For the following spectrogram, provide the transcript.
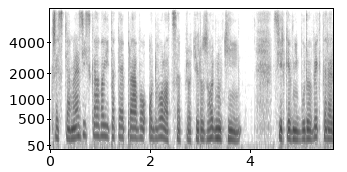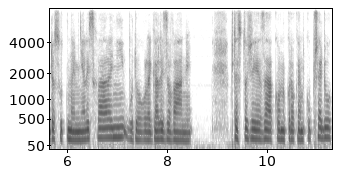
Křesťané získávají také právo odvolat se proti rozhodnutí. Církevní budovy, které dosud neměly schválení, budou legalizovány. Přestože je zákon krokem ku předu,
